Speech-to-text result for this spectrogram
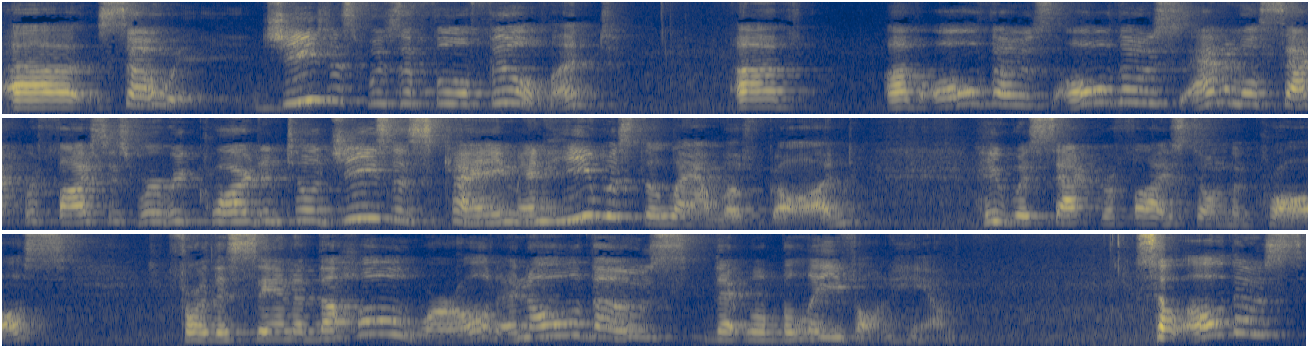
Uh, so Jesus was a fulfillment of, of all those all those animal sacrifices were required until Jesus came and he was the Lamb of God who was sacrificed on the cross for the sin of the whole world and all those that will believe on him. So all those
